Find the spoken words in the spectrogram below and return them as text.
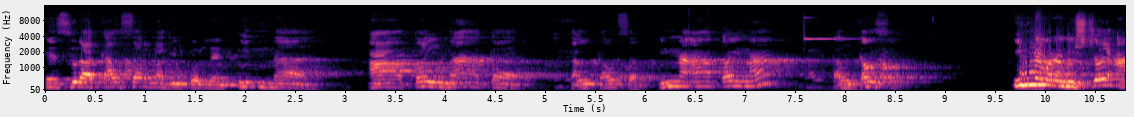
এ সুরা কাউসার নাজিল করলেন, ইন্না না কাল ইন্না না কাল মানে নিশ্চয় আ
